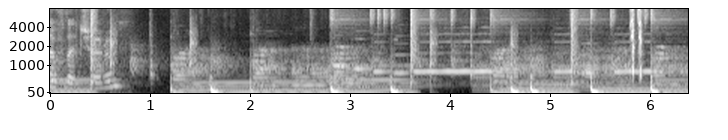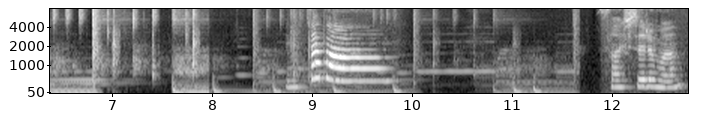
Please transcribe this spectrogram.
Tarafı da açıyorum. Tadam. Saçlarımın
